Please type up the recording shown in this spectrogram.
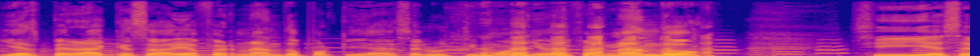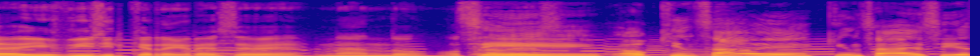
y esperar a que se vaya Fernando porque ya es el último año de Fernando. Sí, ya se ve difícil que regrese Nando otra vez. sí, o quién sabe, quién sabe, sigue,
